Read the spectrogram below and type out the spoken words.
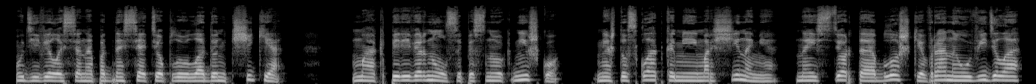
— удивилась она, поднося теплую ладонь к щеке. Мак перевернул записную книжку. Между складками и морщинами на истертой обложке Врана увидела...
